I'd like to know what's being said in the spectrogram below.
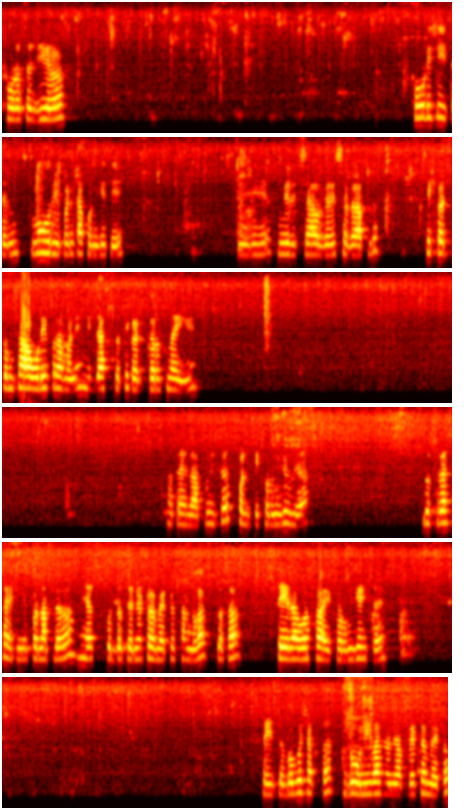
थोडंसं जिरं थोडीशी इथं मी मोहरी पण टाकून घेते. म्हणजे हे मिरच्या वगैरे सगळं आपलं तिखट तुमच्या आवडीप्रमाणे मी जास्त तिखट करत नाहीये. आता ह्याला आपण इथं पलटी करून घेऊया. दुसऱ्या साईडने पण आपल्याला ह्याच पद्धतीने टोमॅटो चांगला तसा तेलावर फ्राय करून घ्यायचंय. तर इथं बघू शकता दोन्ही बाजूने आपले टोमॅटो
